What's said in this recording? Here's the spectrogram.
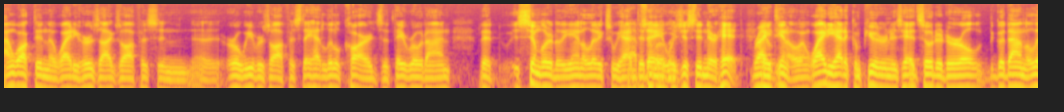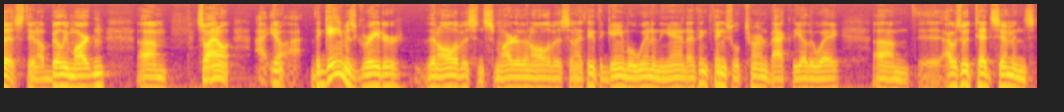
I walked into Whitey Herzog's office and uh, Earl Weaver's office. They had little cards that they wrote on that is similar to the analytics we had today. It was just in their head. Right. You know, and Whitey had a computer in his head, so did Earl. Go down the list. You know, Billy Martin. Um, so I don't, I, you know, I, the game is greater than all of us and smarter than all of us, and I think the game will win in the end. I think things will turn back the other way. Um, I was with Ted Simmons,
